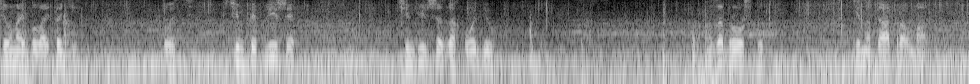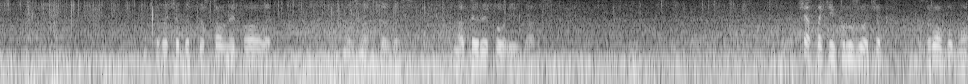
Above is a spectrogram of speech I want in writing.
Чи вона й була й тоді. Тобто, чим тепліше, чим більше заходів заброшку кінотеатру Алмаз. Коротше, безкоштовний туалет, можна сказати, на території зараз. Зараз такий кружочок зробимо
